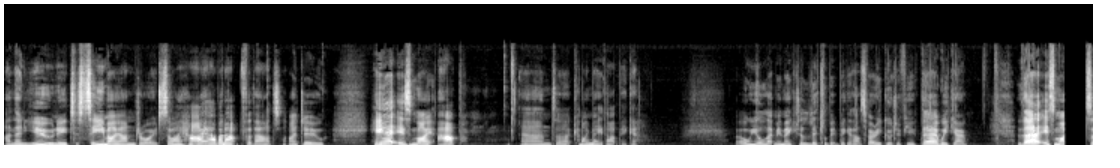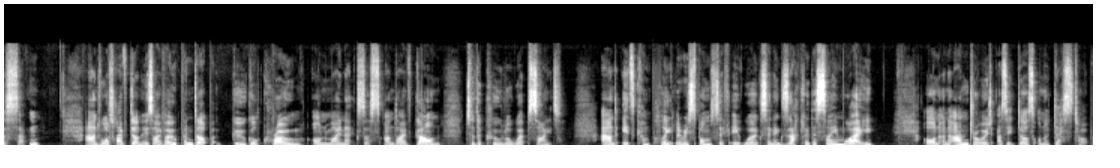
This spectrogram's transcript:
and then you need to see my Android. So I, I have an app for that, I do. Here is my app, and uh, can I make that bigger? Oh, you'll let me make it a little bit bigger. That's very good of you. There we go. There is my Nexus 7. And what I've done is I've opened up Google Chrome on my Nexus and I've gone to the Kuler website and it's completely responsive. It works in exactly the same way on an Android as it does on a desktop.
